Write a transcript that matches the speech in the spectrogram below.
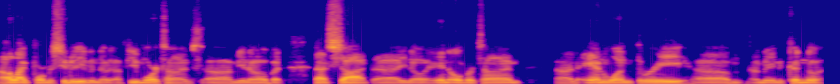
I like for him to shoot it even a, a few more times. Um, you know, but that shot, uh, you know, in overtime, uh, and one three. Um, I mean, couldn't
